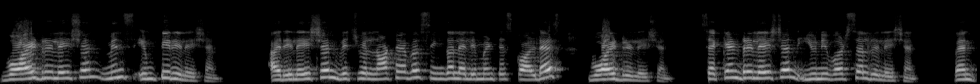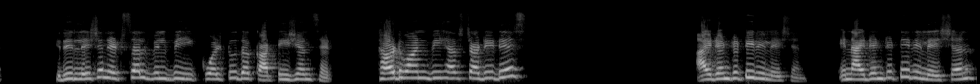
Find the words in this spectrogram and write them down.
void relation means empty relation. A relation which will not have a single element is called as void relation. Second relation universal relation. When relation itself will be equal to the cartesian set. Third one we have studied is identity relation in identity relation,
